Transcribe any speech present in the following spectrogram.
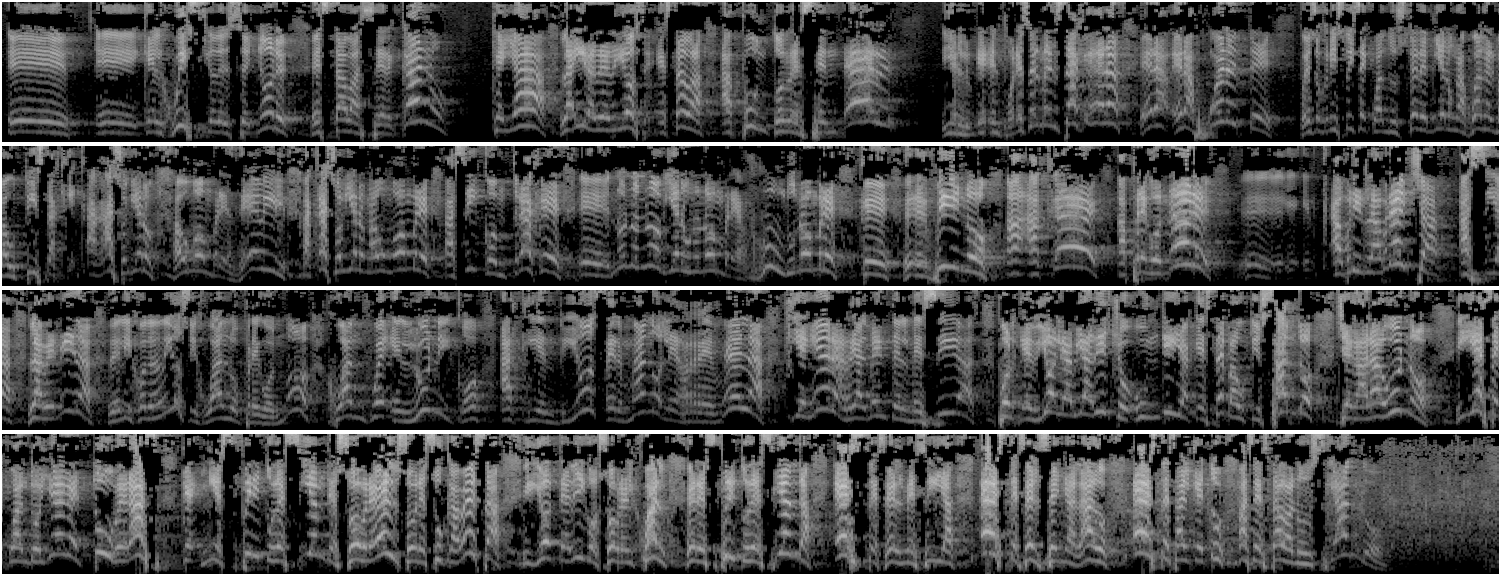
eh, eh, que el juicio del Señor estaba cercano, que ya la ira de Dios estaba a punto de descender. Y el, por eso el mensaje era, era, era fuerte. Por eso Cristo dice, cuando ustedes vieron a Juan el Bautista, ¿acaso vieron a un hombre débil? ¿Acaso vieron a un hombre así con traje? Eh, no, no, no, vieron un hombre rudo, un hombre que eh, vino a, a, a pregonar eh, abrir la brecha hacia la venida del Hijo de Dios. Y Juan lo pregonó. Juan fue el único a quien Dios, hermano, le revela quién era realmente el Mesías. Porque Dios le había dicho, un día que esté bautizando, llegará uno. Y ese cuando llegue, tú verás que mi espíritu desciende sobre él, sobre su cabeza. Y yo te digo, sobre el cual el espíritu descienda. Este es el Mesías. Este es el señalado. Este es al que tú has estado anunciando.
